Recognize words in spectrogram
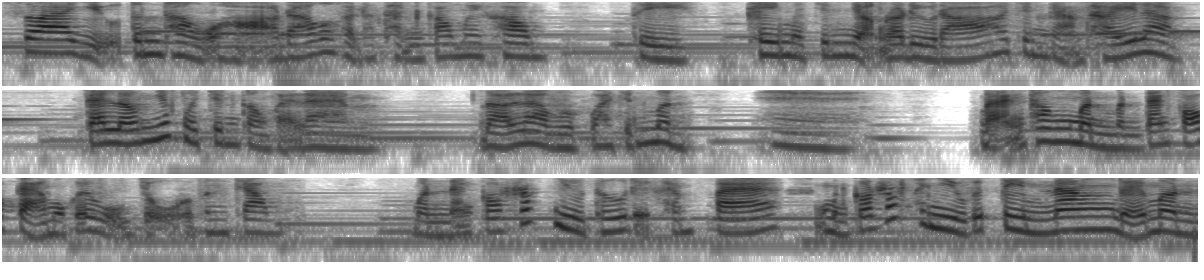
xoa dịu tinh thần của họ. Đó có phải là thành công hay không? Thì khi mà trinh nhận ra điều đó trinh cảm thấy là cái lớn nhất mà trinh cần phải làm đó là vượt qua chính mình. Bản thân mình mình đang có cả một cái vũ trụ ở bên trong. Mình đang có rất nhiều thứ để khám phá. Mình có rất là nhiều cái tiềm năng để mình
